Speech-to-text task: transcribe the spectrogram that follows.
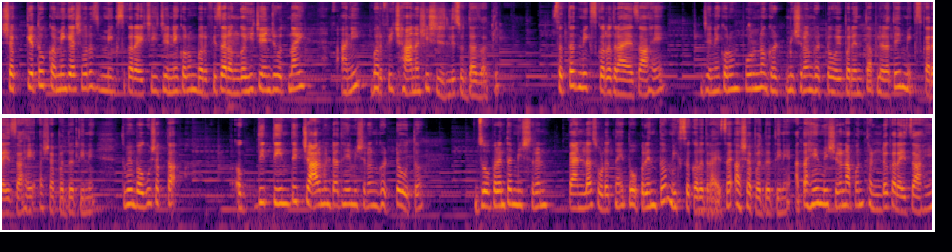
शक्यतो कमी गॅसवरच मिक्स करायची जेणेकरून बर्फीचा रंगही चेंज होत नाही आणि बर्फी छान अशी शिजलीसुद्धा जाते. सतत मिक्स करत राहायचं आहे. जेणेकरून पूर्ण घट मिश्रण घट्ट होईपर्यंत आपल्याला ते मिक्स करायचं आहे अशा पद्धतीने. तुम्ही बघू शकता अगदी तीन ते चार मिनटात हे मिश्रण घट्ट होतं. जोपर्यंत मिश्रण पॅनला सोडत नाही तोपर्यंत मिक्स करत राहायचं आहे अशा पद्धतीने. आता हे मिश्रण आपण थंड करायचं आहे.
